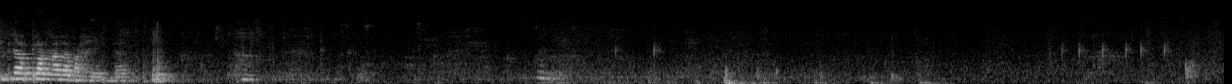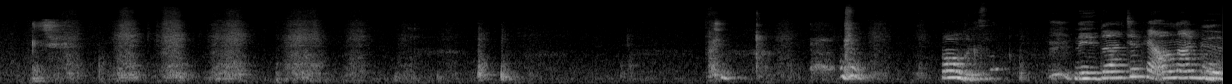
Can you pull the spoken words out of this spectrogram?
Bir de planlara bakayım ben. Çok onlar gördüm.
